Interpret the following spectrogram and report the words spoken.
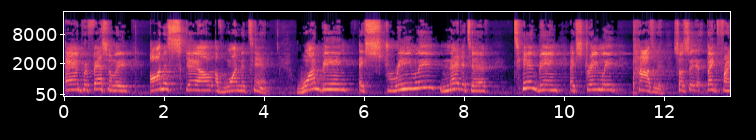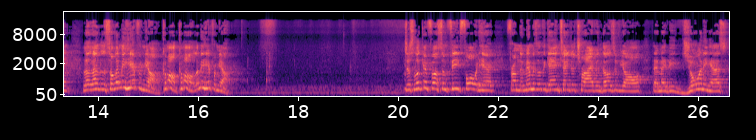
and professionally on a scale of 1 to 10. 1 being extremely negative 10 being extremely positive. So say, thank Frank. So let me hear from y'all. Come on, come on. Let me hear from y'all. Just looking for some feed forward here from the members of the Game Changer Tribe and those of y'all that may be joining us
